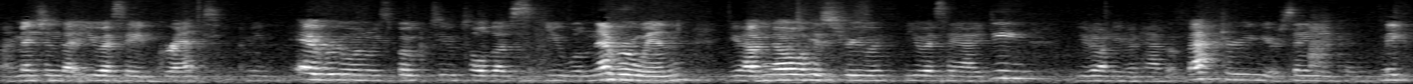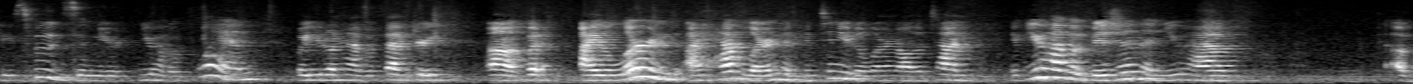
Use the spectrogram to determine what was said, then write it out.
I mentioned that USAID grant. I mean, everyone we spoke to told us you will never win. You have no history with USAID. You don't even have a factory. You're saying you can make these foods and you you have a plan, but you don't have a factory. Uh, but I learned, I have learned and continue to learn all the time, if you have a vision and you have a,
